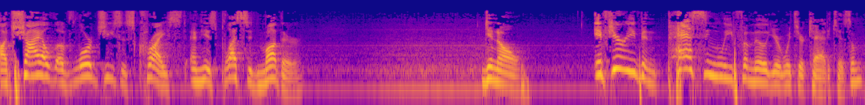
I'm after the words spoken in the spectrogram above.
a child of Lord Jesus Christ and his blessed mother, you know, if you're even passingly familiar with your catechism,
